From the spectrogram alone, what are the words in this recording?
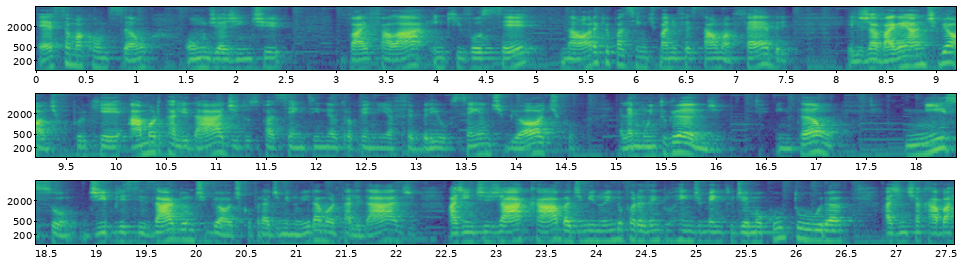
Essa é uma condição onde a gente vai falar em que você, na hora que o paciente manifestar uma febre, ele já vai ganhar antibiótico, porque a mortalidade dos pacientes em neutropenia febril sem antibiótico, ela é muito grande. Então, nisso de precisar do antibiótico para diminuir a mortalidade, a gente já acaba diminuindo, por exemplo, o rendimento de hemocultura, a gente acaba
